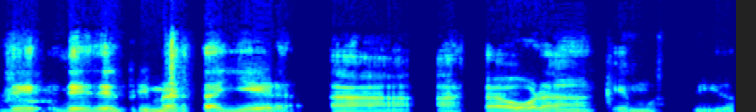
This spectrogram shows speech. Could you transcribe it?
desde el primer taller hasta ahora que hemos tenido,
